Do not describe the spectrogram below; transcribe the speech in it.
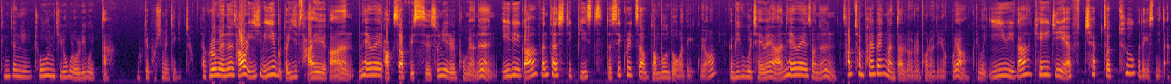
굉장히 좋은 기록을 올리고 있다. 이렇게 보시면 되겠죠. 자, 그러면은 4월 22일부터 24일간 해외 박스오피스 순위를 보면은 1위가 Fantastic Beasts: The Secrets of Dumbledore가 되겠고요. 그러니까 미국을 제외한 해외에서는 3,800만 달러를 벌어들였고요. 그리고 2위가 KGF Chapter 2가 되겠습니다.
